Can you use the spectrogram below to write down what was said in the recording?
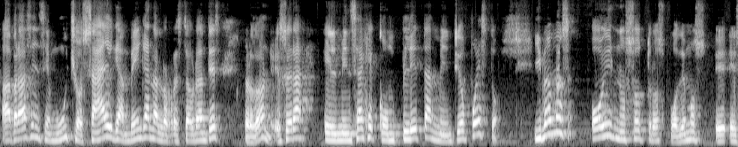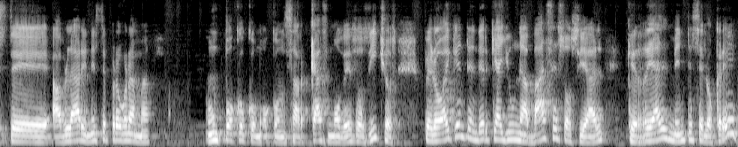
abrácense mucho, salgan, vengan a los restaurantes, perdón, eso era el mensaje completamente opuesto. Y vamos, hoy nosotros podemos eh, este, hablar en este programa un poco como con sarcasmo de esos dichos, pero hay que entender que hay una base social que realmente se lo cree.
